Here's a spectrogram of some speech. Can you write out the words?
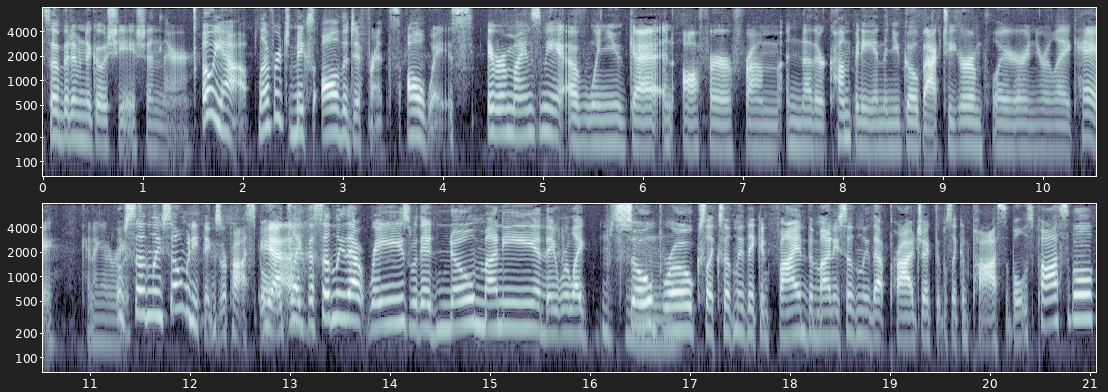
So a bit of negotiation there. Oh, yeah. Leverage makes all the difference, always. It reminds me of when you get an offer from another company and then you go back to your employer and you're like, hey, can I get a raise? Suddenly so many things are possible. Yeah. It's like the suddenly that raise where they had no money and they were like mm-hmm. so broke. So like suddenly they can find the money. Suddenly that project that was like impossible is possible.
